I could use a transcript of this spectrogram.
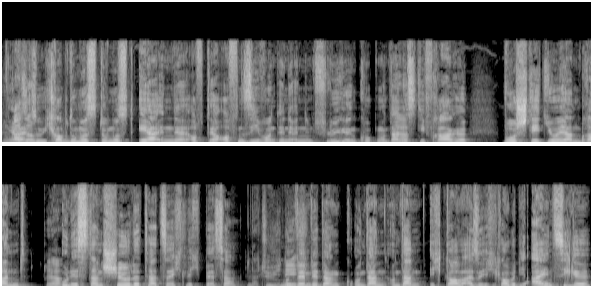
Ja, also, ich glaube, du musst, du musst eher in der, auf der Offensive und in, in den Flügeln gucken. Und dann Ja. ist die Frage, wo steht Julian Brandt? Ja. Und ist dann Schürle tatsächlich besser? natürlich Und nicht. wenn wir dann, und dann, und dann, ich glaube, also ich glaube, die einzige,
